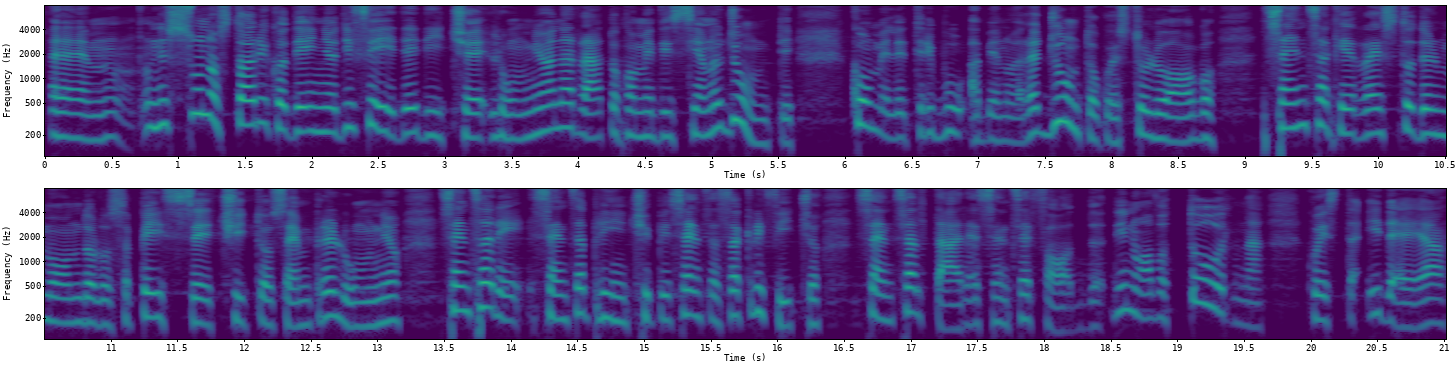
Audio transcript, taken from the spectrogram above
Eh, nessuno storico degno di fede, dice Lumnio, ha narrato come vi siano giunti, come le tribù abbiano raggiunto questo luogo senza che il resto del mondo lo sapesse, cito sempre Lumnio, senza re, senza prima principi, senza sacrificio, senza altare, senza efod. Di nuovo torna questa idea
